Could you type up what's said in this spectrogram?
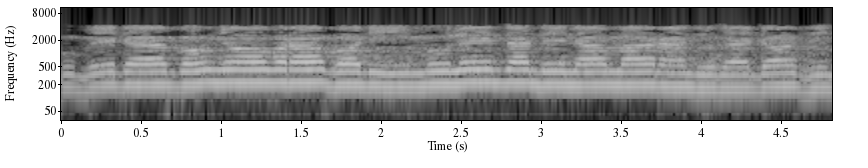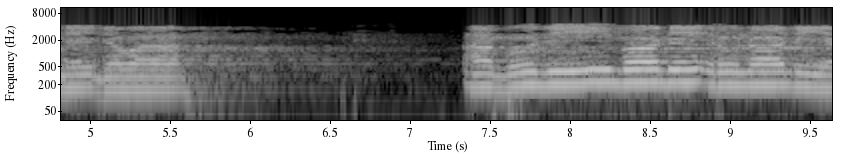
ဥပေတဘုံညောပရဘောတိမူလေတတေနာမရံသူကတောစိနေတဝါ အဘုဇီဘောတိအရုဏောတိယ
